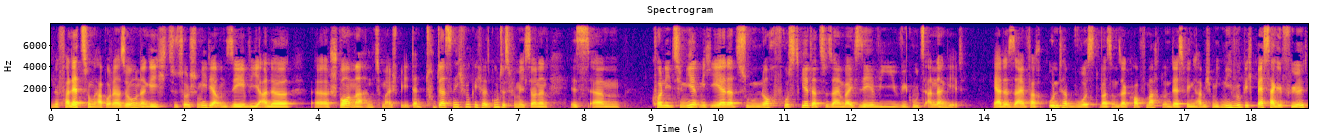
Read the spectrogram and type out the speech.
eine Verletzung habe oder so und dann gehe ich zu Social Media und sehe, wie alle äh, Sport machen zum Beispiel, dann tut das nicht wirklich was Gutes für mich, sondern es ähm, konditioniert mich eher dazu, noch frustrierter zu sein, weil ich sehe, wie, wie gut es anderen geht. Ja, das ist einfach unterbewusst, was unser Kopf macht und deswegen habe ich mich nie wirklich besser gefühlt,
